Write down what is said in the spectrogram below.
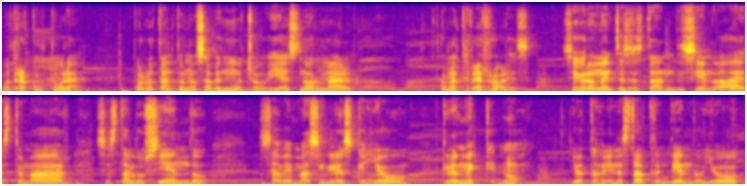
otra cultura. Por lo tanto, no sabes mucho y es normal cometer errores. Seguramente se están diciendo, ah, este Omar se está luciendo, sabe más inglés que yo. Créanme que no. Yo también estoy aprendiendo. Yo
